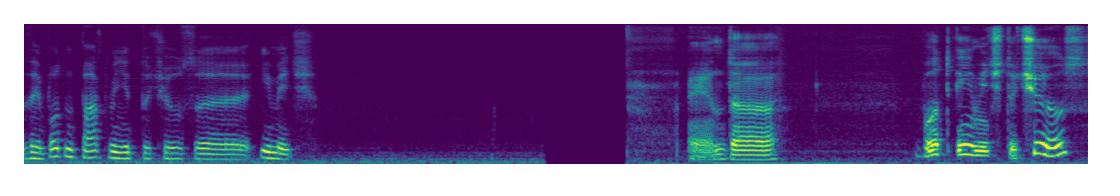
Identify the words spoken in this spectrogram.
The important part we need to choose uh, image and uh, what image to choose?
